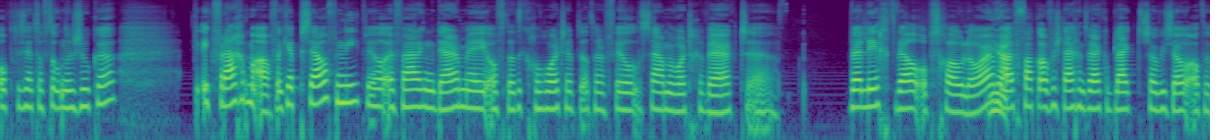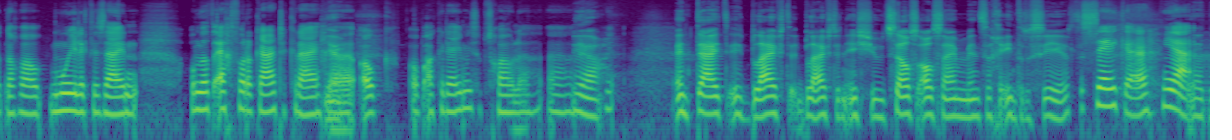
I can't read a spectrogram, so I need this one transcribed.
op te zetten of te onderzoeken. Ik vraag het me af. Ik heb zelf niet veel ervaring daarmee. Of dat ik gehoord heb dat er veel samen wordt gewerkt. eh, wellicht wel op scholen hoor. Ja. Maar vakoverstijgend werken blijkt sowieso altijd nog wel moeilijk te zijn. Om dat echt voor elkaar te krijgen. Ja. Ook op academisch, op scholen. eh. Ja. Ja. En tijd het blijft, het blijft een issue, zelfs al zijn mensen geïnteresseerd. Zeker, ja. Dat,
